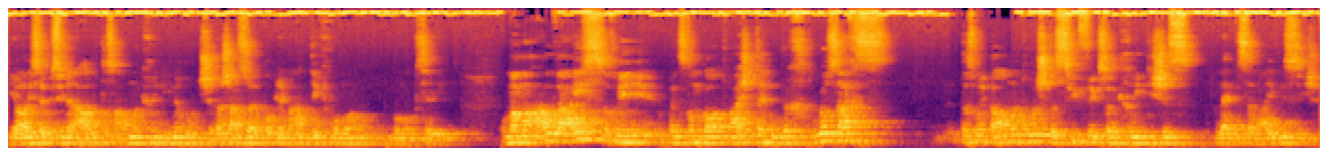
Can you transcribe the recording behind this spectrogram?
ja, in so etwas wie eine Altersarmut reinrutschen. Das ist auch so eine Problematik, die man, wo man sieht. Und wenn man auch weiss, so wenn es darum geht, weißt du, dann wirklich die Ursache, dass man in der Armut dass es häufig so ein kritisches Lebensereignis ist.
